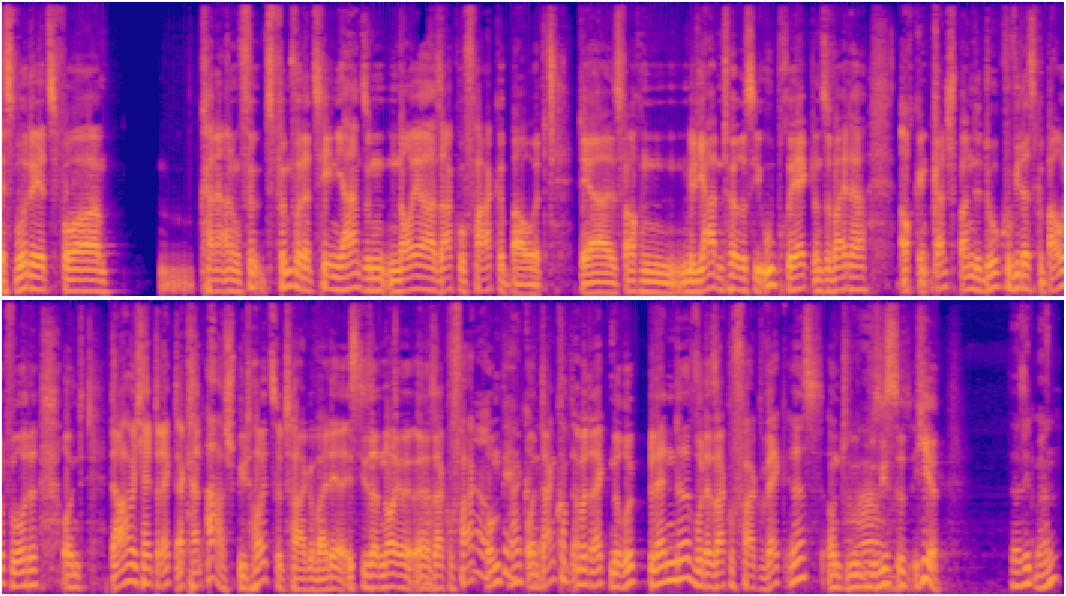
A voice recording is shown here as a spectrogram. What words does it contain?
es wurde jetzt vor keine Ahnung, fünf, fünf oder zehn Jahren so ein neuer Sarkophag gebaut. Der, es war auch ein milliardenteures EU-Projekt und so weiter. Auch ganz spannende Doku, wie das gebaut wurde. Und da habe ich halt direkt erkannt, ah, es spielt heutzutage, weil der ist dieser neue äh, Sarkophag ah, okay. rum. Und dann kommt aber direkt eine Rückblende, wo der Sarkophag weg ist und du, ah. du siehst hier, da sieht man.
